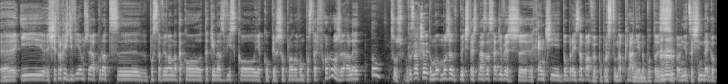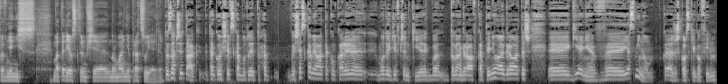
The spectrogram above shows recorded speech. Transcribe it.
E, I się trochę zdziwiłem, że akurat y, postawiono na taką, takie nazwisko jako pierwszoplanową postać w horrorze, ale no cóż, to, znaczy... to mo może być też na zasadzie, wiesz, chęci dobrej zabawy po prostu na planie, no bo to jest mhm. zupełnie coś innego pewnie niż materiał, z którym się normalnie pracuje. Nie? To znaczy tak, ta Gąsiewska, bo tutaj trochę Gąsiewska miała taką karierę młodej dziewczynki, jakby to ona grała w Katyniu, ale grała też e, Gienie w Jasminum. Kojarzysz szkolskiego film?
